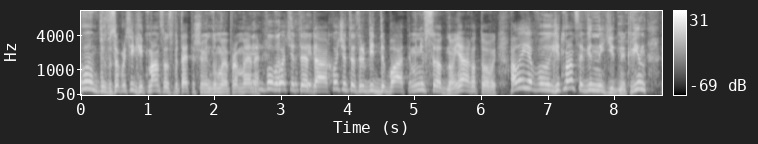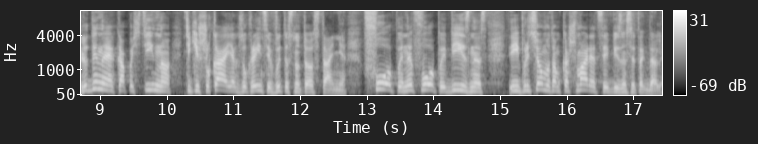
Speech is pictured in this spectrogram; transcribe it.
Ви запросіть Гетьманцева, спитайте, що він думає про мене. Він був у нас в хочете, ефірі. да, хочете зробіть дебати, мені все одно, я готовий. Але я в- Гетьманцев він негідник. Він людина, яка постійно тільки шукає, як з українців витиснути останнє. ФОПи, не ФОПи, бізнес. І при цьому там кошмарять цей бізнес і так далі.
